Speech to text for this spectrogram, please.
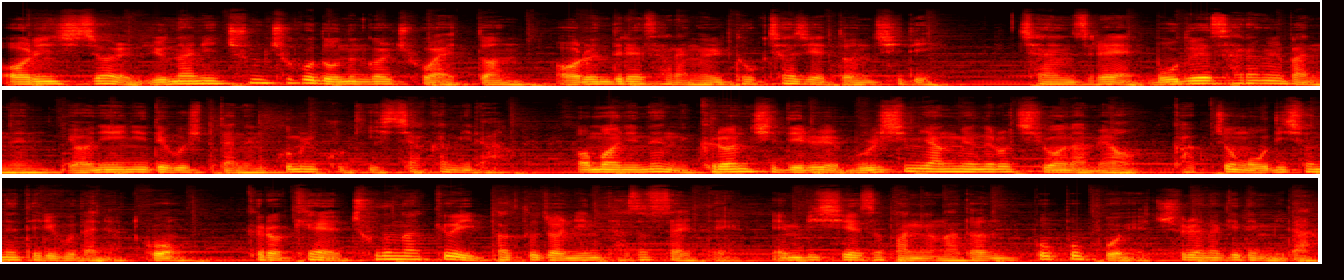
어린 시절 유난히 춤추고 노는 걸 좋아했던 어른들의 사랑을 독차지했던 GD. 자연스레 모두의 사랑을 받는 연예인이 되고 싶다는 꿈을 꾸기 시작합니다. 어머니는 그런 GD를 물심양면으로 지원하며 각종 오디션에 데리고 다녔고 그렇게 초등학교 입학도 전인 5살 때 MBC에서 방영하던 뽀뽀뽀에 출연하게 됩니다.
